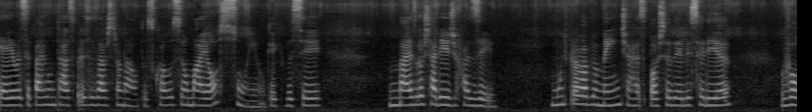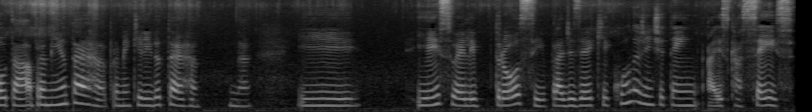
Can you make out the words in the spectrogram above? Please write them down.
E aí você perguntasse para esses astronautas qual o seu maior sonho, o que, é que você mais gostaria de fazer. Muito provavelmente a resposta dele seria voltar para minha Terra, para minha querida Terra, né? E, e isso ele trouxe para dizer que quando a gente tem a escassez,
